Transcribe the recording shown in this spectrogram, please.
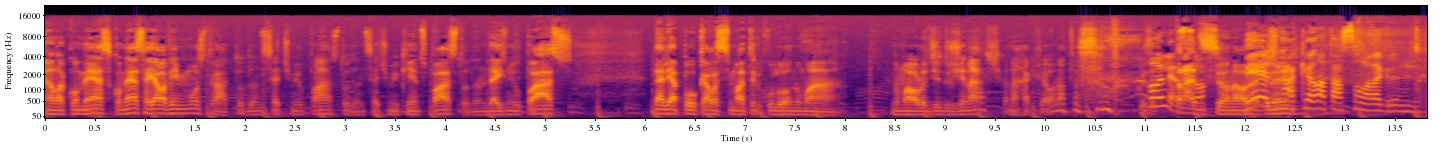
ela começa, começa, aí ela vem me mostrar. Tô dando 7 mil passos, tô dando 7.500 passos, tô dando 10 mil passos. Dali a pouco ela se matriculou numa, numa aula de hidroginástica na Raquel Natação. Coisa Olha tradicional só. da Beijo. Raquel Natação, lá granja.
